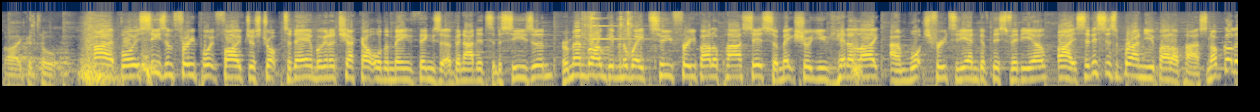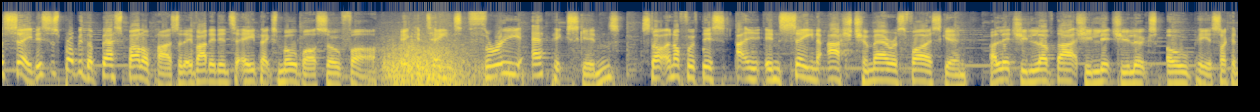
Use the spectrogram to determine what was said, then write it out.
All right, good talk. Alright boys, season 3.5 just dropped today and we're going to check out all the main things that have been added to the season. Remember I'm giving away two free battle passes, so make sure you hit a like and watch through to the end of this video. Alright, so this is a brand new battle pass and I've got to say, this is probably the best battle pass that they've added into Apex Mobile so far. It contains three epic skins, starting off with this uh, insane Ash Chimeras fire skin. I literally love that. She literally looks OP. It's like a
